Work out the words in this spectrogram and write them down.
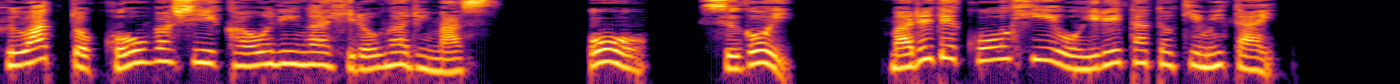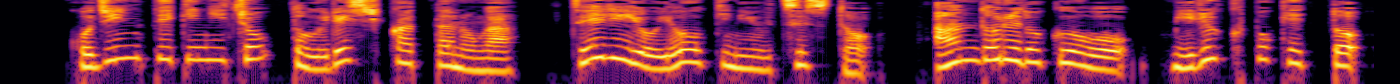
ふわっと香ばしい香りが広がります。おお、すごい。まるでコーヒーを入れた時みたい。個人的にちょっと嬉しかったのが、ゼリーを容器に移すと、アンドルドクオー、ミルクポケット、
